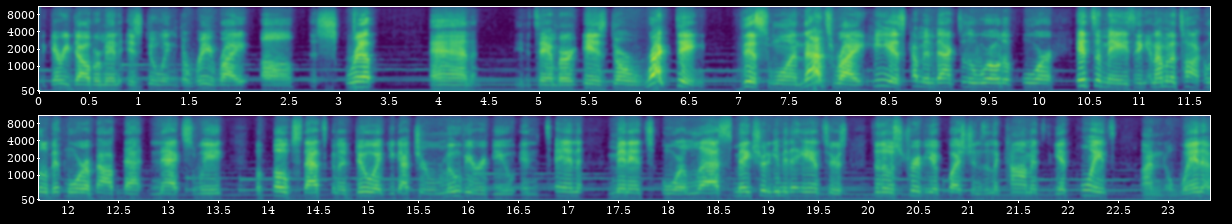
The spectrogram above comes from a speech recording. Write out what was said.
but Gary Dauberman is doing the rewrite of the script, and Sandberg is directing this one. That's right, he is coming back to the world of horror. It's amazing, and I'm going to talk a little bit more about that next week. But, folks, that's going to do it. You got your movie review in 10 minutes or less. Make sure to give me the answers to those trivia questions in the comments to get points on to win a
